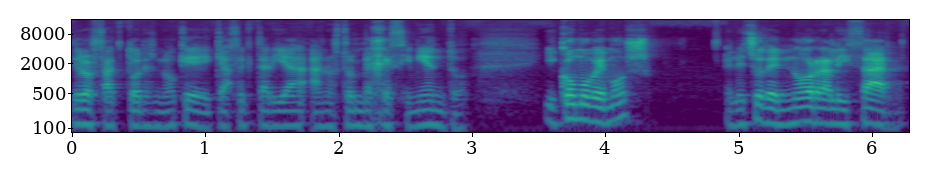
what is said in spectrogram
de los factores ¿no? que, afectaría a nuestro envejecimiento. Y como vemos, el hecho de no realizar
